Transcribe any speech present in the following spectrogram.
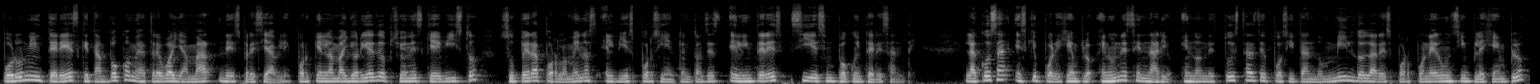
por un interés que tampoco me atrevo a llamar despreciable, porque en la mayoría de opciones que he visto supera por lo menos el 10%, entonces el interés sí es un poco interesante. La cosa es que, por ejemplo, en un escenario en donde tú estás depositando mil dólares por poner un simple ejemplo,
